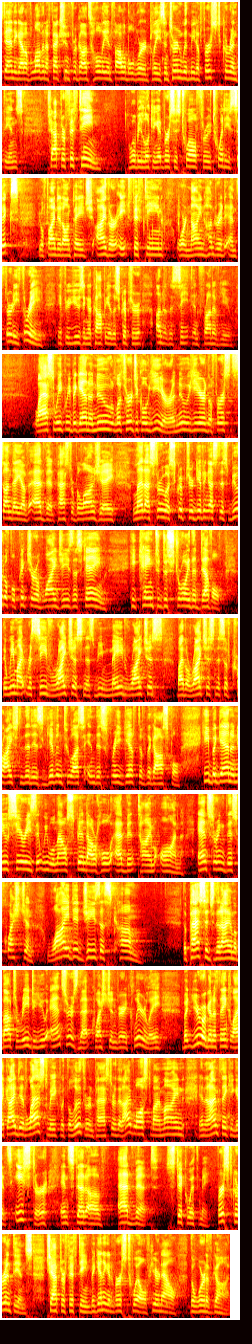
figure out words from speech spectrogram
standing out of love and affection for God's holy, infallible word, please, and turn with me to 1 Corinthians chapter 15. We'll be looking at verses 12 through 26. You'll find it on page either 815 or 933 if you're using a copy of the scripture under the seat in front of you. Last week we began a new liturgical year, a new year, the first Sunday of Advent. Pastor Belanger led us through a scripture giving us this beautiful picture of why Jesus came. He came to destroy the devil, that we might receive righteousness, be made righteous by the righteousness of Christ that is given to us in this free gift of the gospel. He began a new series that we will now spend our whole Advent time on, answering this question why did Jesus come? The passage that I am about to read to you answers that question very clearly, but you are going to think, like I did last week with the Lutheran pastor, that I've lost my mind and that I'm thinking it's Easter instead of Advent. Stick with me. 1 Corinthians chapter 15, beginning at verse 12. Hear now the word of God.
